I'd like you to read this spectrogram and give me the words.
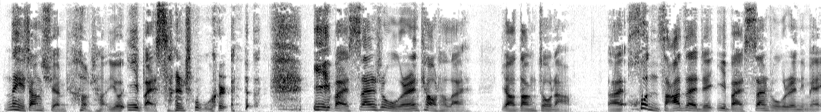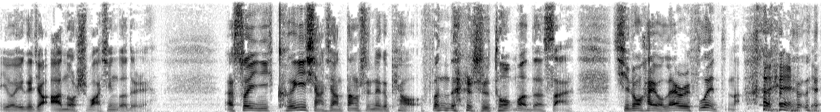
那张选票上有一百三十五个人，一百三十五个人跳出来要当州长。哎，混杂在这一百三十五个人里面，有一个叫阿诺·施瓦辛格的人，呃，所以你可以想象当时那个票分的 是多么的散，其中还有 Larry Flint 呢，对不 对？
